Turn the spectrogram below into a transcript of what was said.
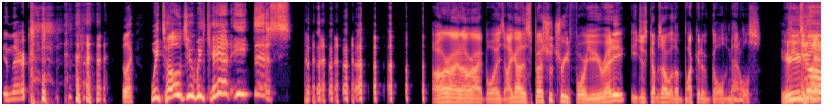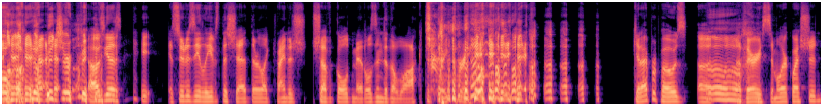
in there. like, we told you we can't eat this. all right, all right, boys. I got a special treat for you. You ready? He just comes out with a bucket of gold medals. Here you go. I know it's your I was gonna. s- He, as soon as he leaves the shed, they're like trying to sh- shove gold medals into the lock to break free. Can I propose a, a very similar question?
